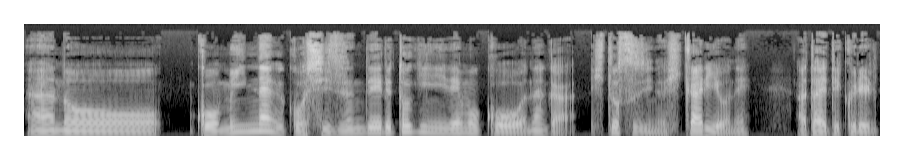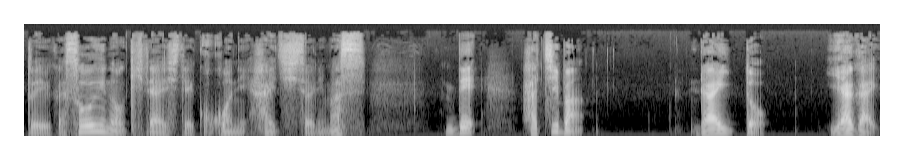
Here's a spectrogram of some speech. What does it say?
あのー、こう、みんながこう沈んでいる時にでも、こう、なんか一筋の光をね、与えてくれるというか、そういうのを期待してここに配置しております。で、8番、ライト、野外、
